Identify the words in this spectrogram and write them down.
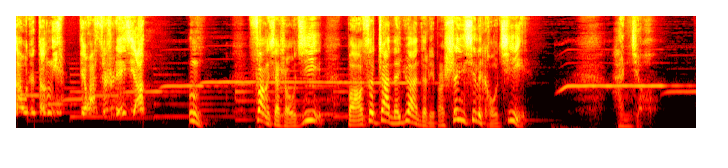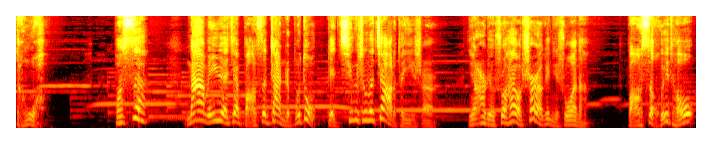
那我就等你，电话随时联系啊。嗯，放下手机，宝四站在院子里边深吸了口气，安九，等我。宝四，那明月见宝四站着不动，便轻声的叫了他一声。你二舅说还有事儿要跟你说呢。宝四回头，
